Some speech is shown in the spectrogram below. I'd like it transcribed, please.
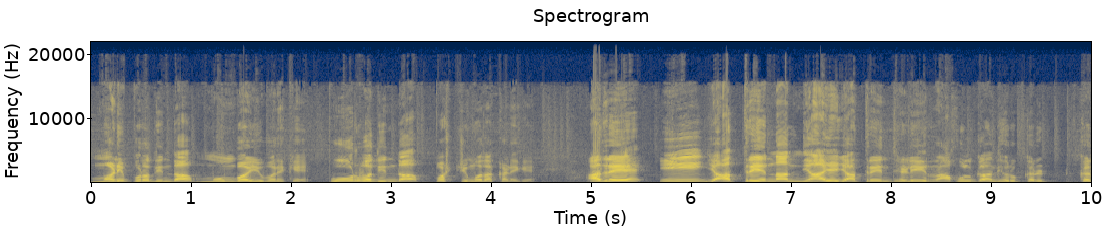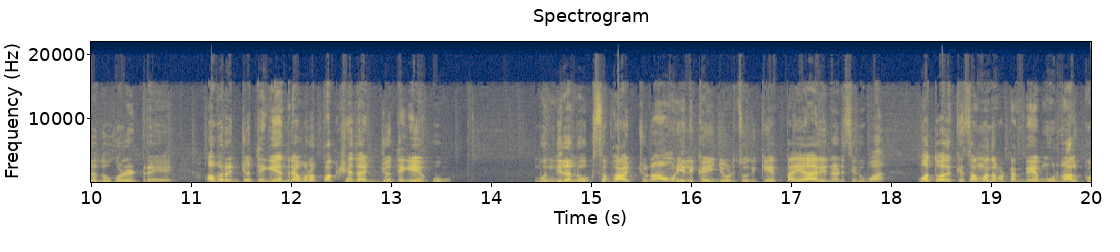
ಮಣಿಪುರದಿಂದ ಮುಂಬೈವರೆಗೆ. ಪೂರ್ವದಿಂದ ಪಶ್ಚಿಮದ ಕಡೆಗೆ. ಆದರೆ ಈ ಯಾತ್ರೆಯನ್ನು ನ್ಯಾಯ ಯಾತ್ರೆ ಅಂತ ಹೇಳಿ ರಾಹುಲ್ ಗಾಂಧಿಯವರು ಕರ್, ಕರೆದು ಹೊರಟ್ರೆ ಅವರ ಜೊತೆಗೆ ಅಂದರೆ ಅವರ ಪಕ್ಷದ ಜೊತೆಗೆ ಮುಂದಿನ ಲೋಕಸಭಾ ಚುನಾವಣೆಯಲ್ಲಿ ಕೈ ಜೋಡಿಸೋದಕ್ಕೆ ತಯಾರಿ ನಡೆಸಿರುವ ಮತ್ತು ಅದಕ್ಕೆ ಸಂಬಂಧಪಟ್ಟಂತೆ ಮೂರ್ನಾಲ್ಕು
